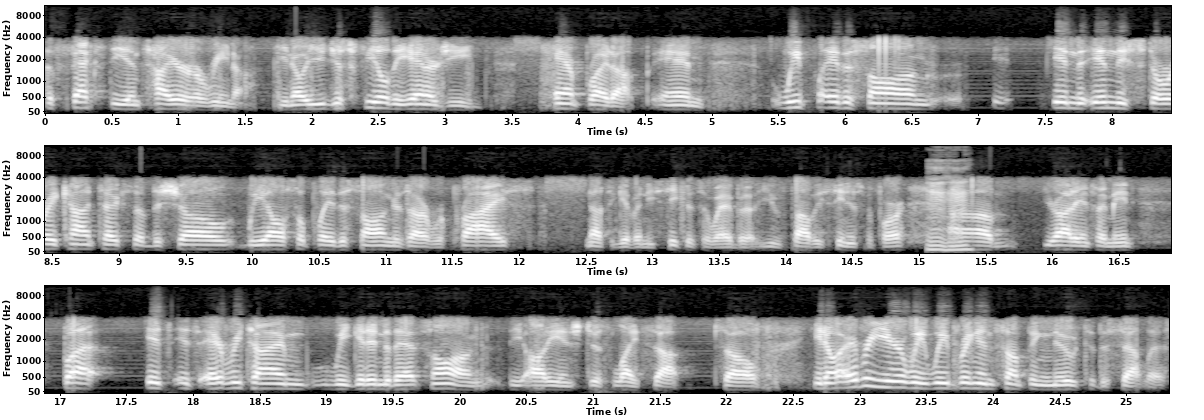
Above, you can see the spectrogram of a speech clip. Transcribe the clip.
affects the entire arena. You know, you just feel the energy amp right up. And we play the song in the in the story context of the show. We also play the song as our reprise. Not to give any secrets away, but you've probably seen us before. Um, your audience, I mean. But it's it's every time we get into that song, the audience just lights up. So, you know, every year we we bring in something new to the set list.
